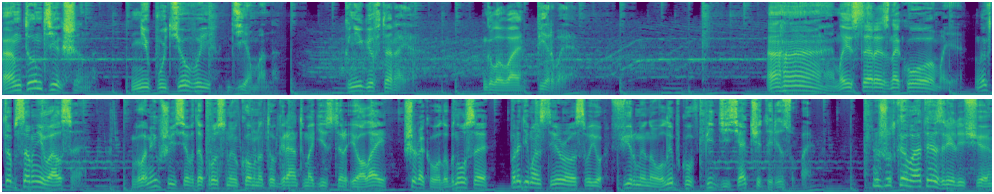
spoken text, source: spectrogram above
Антон Текшин. Непутевый демон. Книга вторая. Глава первая. Ага, мы старые знакомые. Ну кто бы сомневался. Вломившийся в допросную комнату гранд-магистр Иолай широко улыбнулся, продемонстрировав свою фирменную улыбку в 54 зуба. Жутковатое зрелище,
